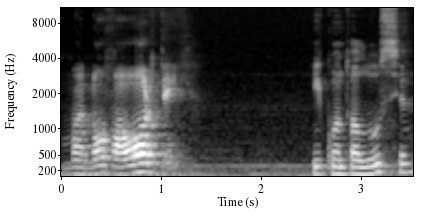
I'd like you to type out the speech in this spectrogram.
Uma nova ordem. E quanto a Lúcia?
